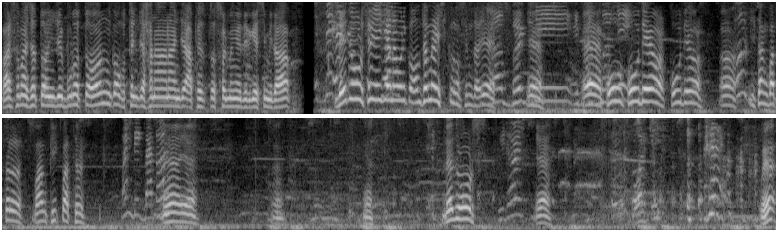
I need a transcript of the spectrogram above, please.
말씀하셨던 이제 물었던 거부터 이제 하나하나 이제 앞에서 또 설명해 드리겠습니다. 레드홀스 얘기가 나오니까 엄청나게 시끄럽습니다. 예. 예, not go, go there, go there. 어, 이상 바틀, one big 바틀. One big 예, bottle. 예. 예. 예. 레드 홀스. With horse. 예. One kiss. 왜?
